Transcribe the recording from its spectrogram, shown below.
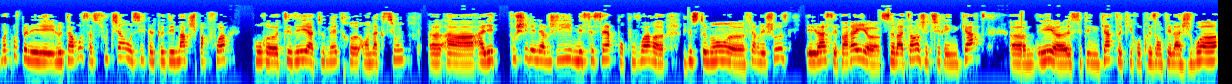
moi, je trouve que les, le tarot, ça soutient aussi quelques démarches parfois pour euh, t'aider à te mettre euh, en action, euh, à aller toucher l'énergie nécessaire pour pouvoir justement faire les choses. Et là, c'est pareil. ce matin, j'ai tiré une carte. Euh, et euh, c'était une carte qui représentait la joie,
